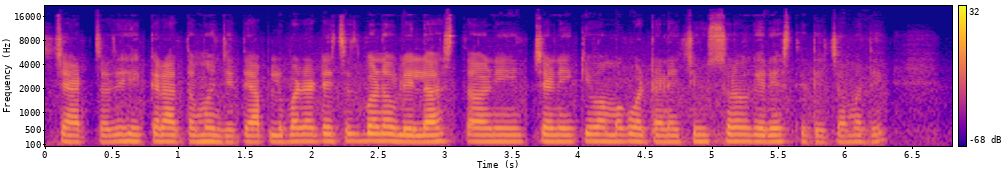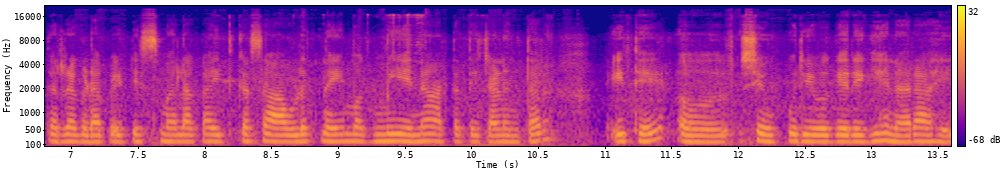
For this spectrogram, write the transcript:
चाटचं जे हे करातं म्हणजे ते आपलं बटाट्याचंच बनवलेलं असतं आणि चणे किंवा मग वाटाण्याची उसळ वगैरे असते त्याच्यामध्ये. तर रगडा पेटीस मला काही इतकंसं आवडत नाही. मग मी आहे ना आता त्याच्यानंतर इथे शेवपुरी वगैरे घेणार आहे.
